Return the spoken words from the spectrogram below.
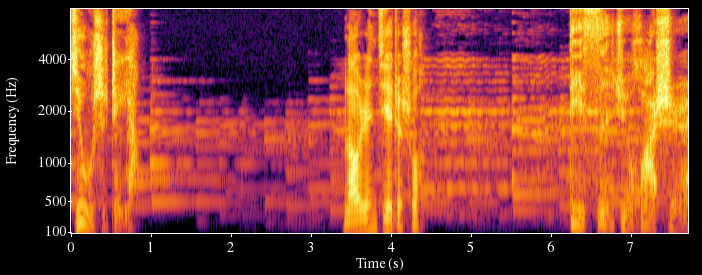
就是这样。老人接着说：“第四句话是，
